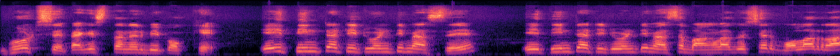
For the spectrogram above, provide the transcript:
ঘটছে পাকিস্তানের বিপক্ষে। এই তিনটা টি টোয়েন্টি ম্যাচে এই তিনটা টি টোয়েন্টি ম্যাচে বাংলাদেশের বোলাররা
